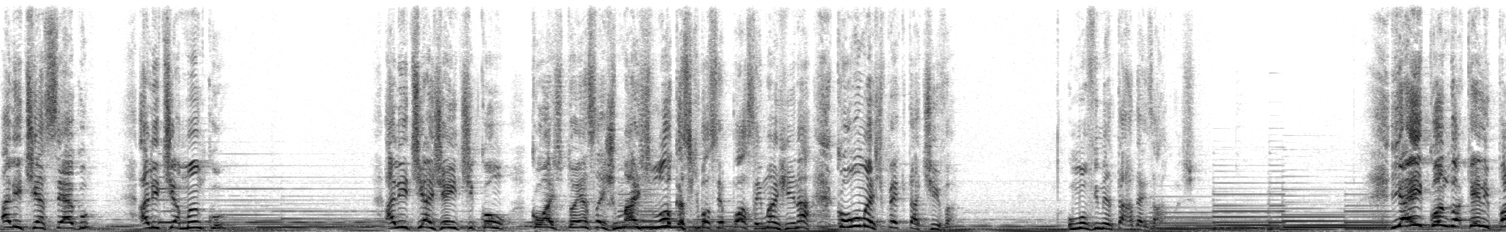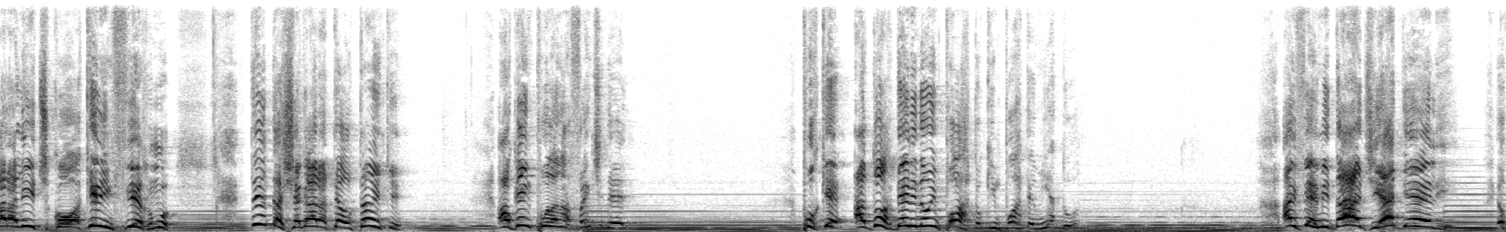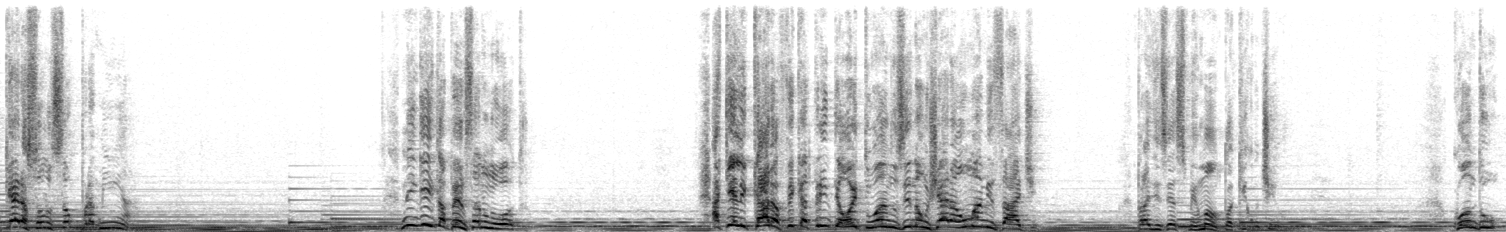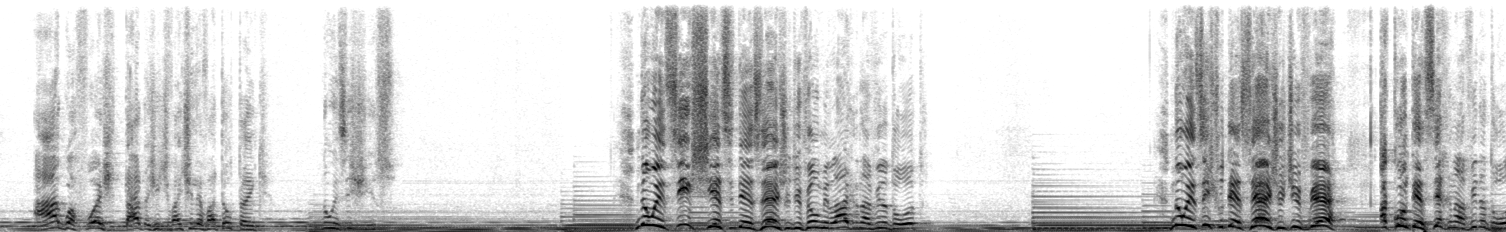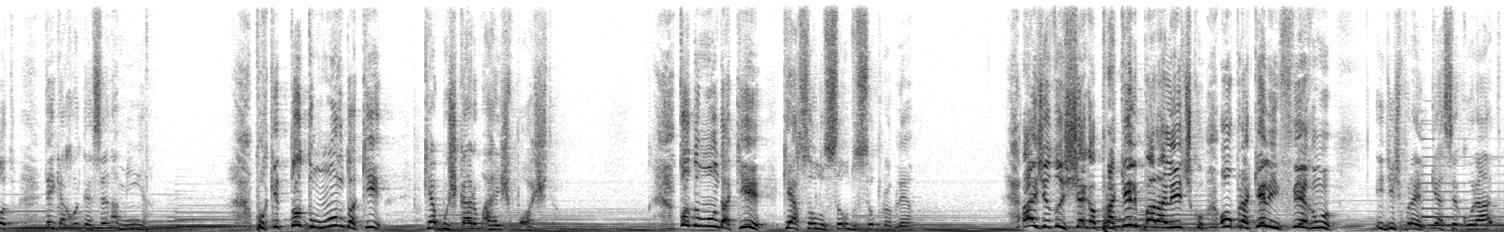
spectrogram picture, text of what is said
Ali tinha cego, ali tinha manco, ali tinha gente com, com as doenças mais loucas que você possa imaginar, com uma expectativa: o movimentar das águas. E aí, quando aquele paralítico ou aquele enfermo tenta chegar até o tanque, alguém pula na frente dele. Porque a dor dele não importa, o que importa é a minha dor. A enfermidade é dele. Eu quero a solução para minha. Ninguém está pensando no outro. Aquele cara fica 38 anos e não gera uma amizade para dizer assim, meu irmão, estou aqui contigo. Quando a água for agitada, a gente vai te levar até o tanque. Não existe isso. Não existe esse desejo de ver um milagre na vida do outro. Não existe o desejo de ver acontecer na vida do outro. Tem que acontecer na minha. Porque todo mundo aqui quer buscar uma resposta. Todo mundo aqui quer a solução do seu problema. Aí Jesus chega para aquele paralítico ou para aquele enfermo e diz para ele: Quer ser curado?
